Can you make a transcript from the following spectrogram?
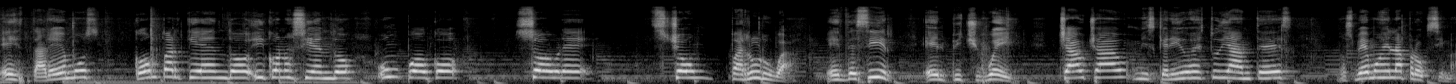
Estaremos compartiendo y conociendo un poco sobre Parurua, es decir, el Pichihuey. Chao, chao, mis queridos estudiantes. Nos vemos en la próxima.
